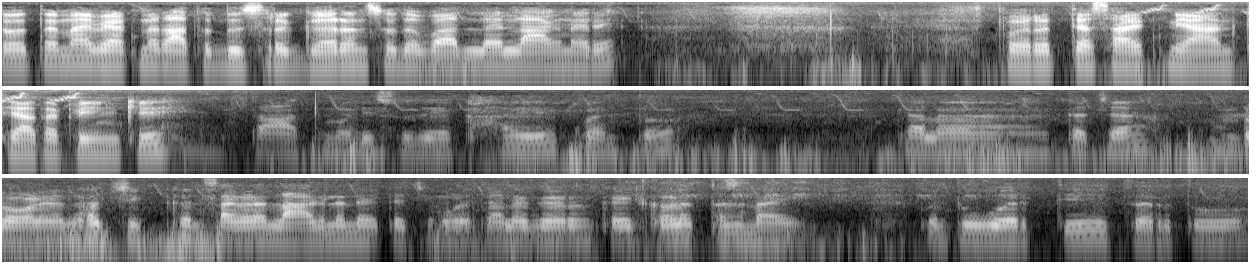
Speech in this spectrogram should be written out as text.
तो तर नाही भेटणार. आता दुसरं गरणसुद्धा सुद्धा लागणार आहे. परत त्या साईडने आणते आता पिंकी. आतमध्ये सुद्धा एक आहे पण तो त्याला त्याच्या डोळ्याला चिकन सगळं लागलेला आहे त्याच्यामुळे त्याला गरम काही कळतच नाही. पण तो वरती चरतो. तर तो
